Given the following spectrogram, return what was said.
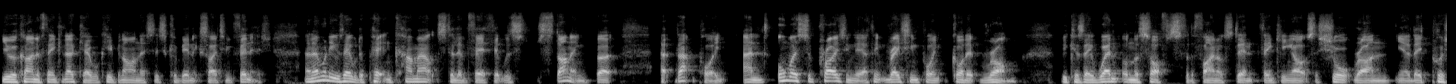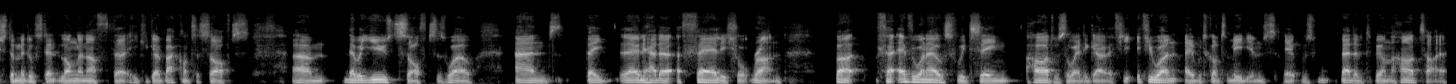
you were kind of thinking, okay, we'll keep an eye on this. This could be an exciting finish. And then when he was able to pit and come out still in fifth, it was stunning. But at that point, and almost surprisingly, I think Racing Point got it wrong because they went on the softs for the final stint, thinking, oh, it's a short run. You know, they pushed the middle stint long enough that he could go back onto softs. Um, there were used softs as well, and they they only had a, a fairly short run. But for everyone else, we'd seen hard was the way to go. If you if you weren't able to go to mediums, it was better to be on the hard tire.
